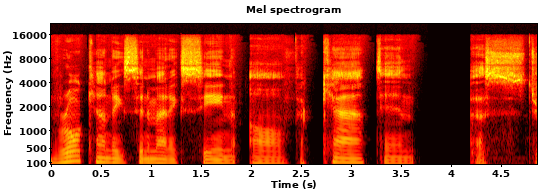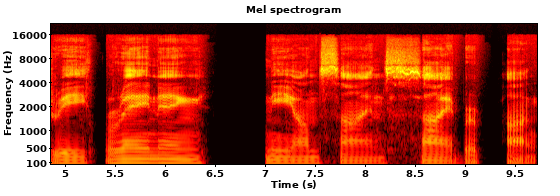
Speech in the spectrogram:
Raw candid cinematic scene of a cat in a street, raining, neon signs, cyberpunk,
